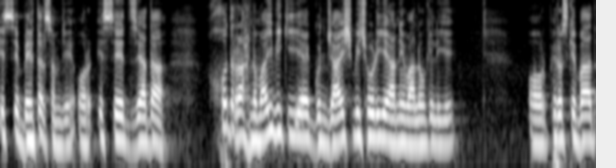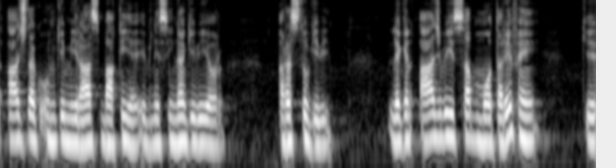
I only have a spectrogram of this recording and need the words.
اس سے بہتر سمجھیں اور اس سے زیادہ خود رہنمائی بھی کی ہے، گنجائش بھی چھوڑی ہے آنے والوں کے لیے۔ اور پھر اس کے بعد آج تک ان کی میراث باقی ہے، ابن سینا کی بھی اور ارستو کی بھی۔ لیکن آج بھی سب معترف ہیں کہ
